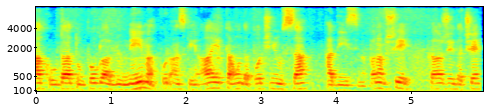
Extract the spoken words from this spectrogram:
ako u datom poglavlju nema kuranskih ajeta, onda počinju sa hadisima. Pa nam šeh kaže da će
